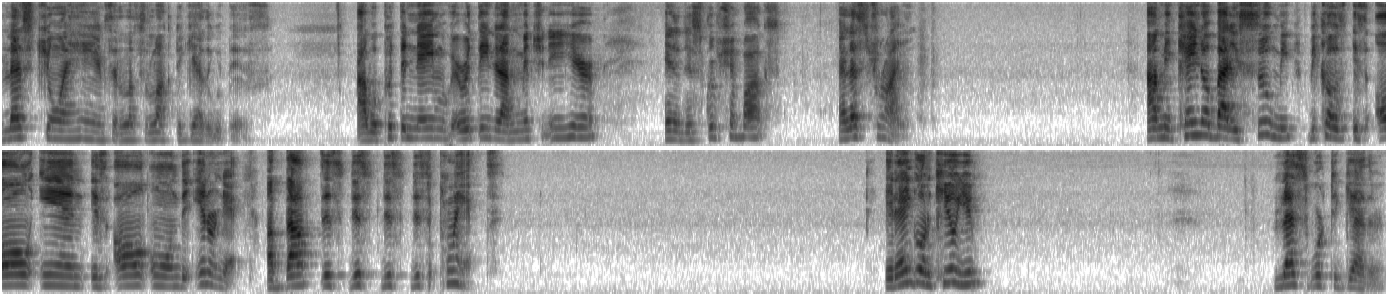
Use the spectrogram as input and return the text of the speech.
Let's join hands and let's lock together with this. I will put the name of everything that I mentioned in here in the description box and let's try it. I mean, can't nobody sue me because it's all in, it's all on the internet about this, this, this, this plant. It ain't going to kill you. Let's work together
